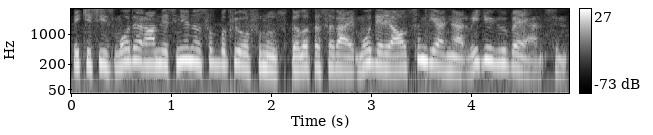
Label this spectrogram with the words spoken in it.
Peki siz Moder hamlesine nasıl bakıyorsunuz? Galatasaray Moder'i alsın diyenler videoyu beğensin.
